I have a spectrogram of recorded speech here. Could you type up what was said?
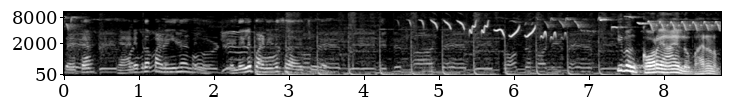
ചേട്ടാ ഞാനിവിടെ പണിയുന്നുണ്ട്. എന്തെങ്കിലും പണിയുടെ സഹായിച്ചു? ഇവൻ കുറെ ആയല്ലോ ഭരണം.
